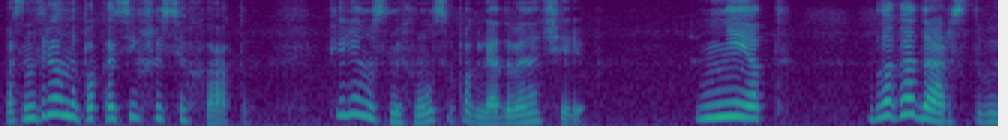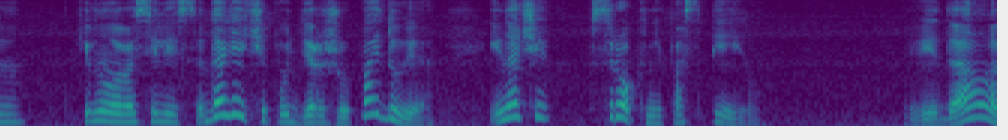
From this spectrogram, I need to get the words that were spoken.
посмотрела на покосившуюся хату. Филин усмехнулся, поглядывая на череп. «Нет», «Благодарствую», — кивнула Василиса. «Далече путь держу, пойду я, иначе в срок не поспею». «Видала,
